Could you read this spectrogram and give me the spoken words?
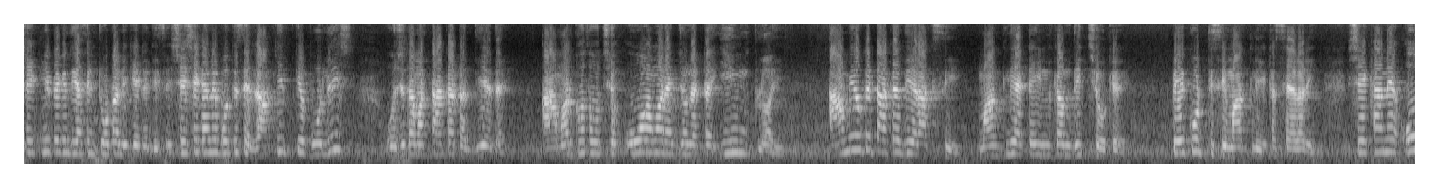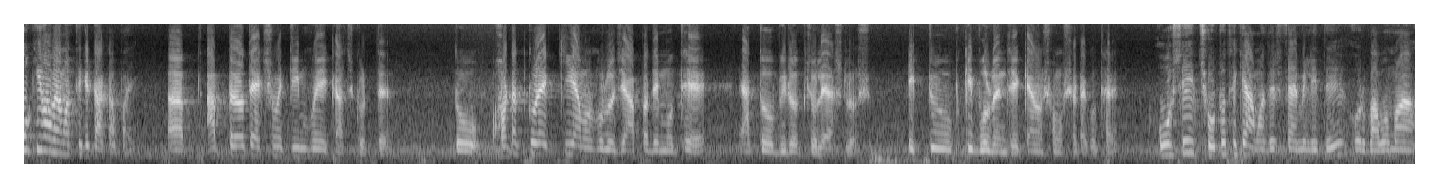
সেই ক্লিপটা কিন্তু ইয়াসিন টোটালি কেটে দিছে। সে সেখানে বলতেছে রাকিবকে বলিস ও যদি আমার টাকাটা দিয়ে দেয়। আমার কথা হচ্ছে ও আমার একজন একটা এমপ্লয়ি আমি ওকে টাকা দিয়ে রাখছি মান্থলি একটা ইনকাম দিচ্ছি ওকে। পে করতেছি মান্থলি একটা স্যালারি সেখানে ও কীভাবে আমার থেকে টাকা পায়? আপনারা তো একসময় টিম হয়ে কাজ করতেন। তো হঠাৎ করে কি এমন হলো যে আপনাদের মধ্যে এত বিরোধ চলে আসলো? একটু কি বলবেন যে কেন সমস্যাটা কোথায়? ও সেই ছোট থেকে আমাদের ফ্যামিলিতে ওর বাবা মা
